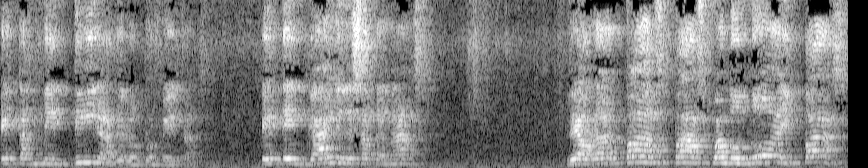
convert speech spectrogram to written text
estas mentiras de los profetas, este engaño de Satanás, de hablar paz, paz, cuando no hay paz.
